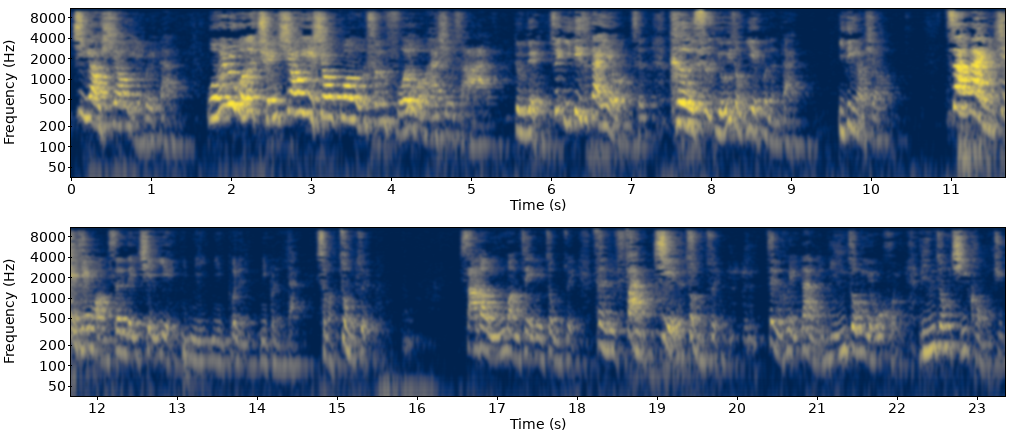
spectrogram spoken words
既要消也会带。我们如果说全消业消光，我们成佛了，我们还修啥？对不对？所以一定是带业往生。可是有一种业不能带，一定要消。障碍你现前往生的一切业，你你不能你不能带。什么重罪？杀盗淫妄这一类重罪，甚至犯戒的重罪，这个会让你临终有悔，临终起恐惧。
